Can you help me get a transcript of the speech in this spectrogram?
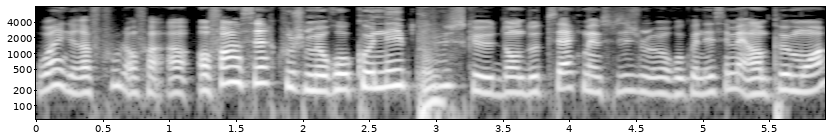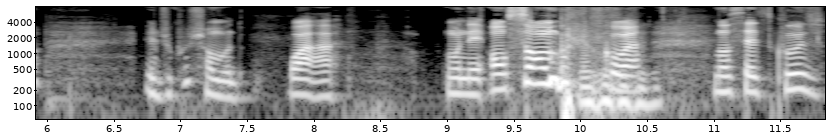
ouais, grave cool. Enfin un, enfin, un cercle où je me reconnais plus que dans d'autres cercles, même si je me reconnaissais, mais un peu moins. Et du coup, je suis en mode, waouh, on est ensemble, quoi, dans cette cause.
